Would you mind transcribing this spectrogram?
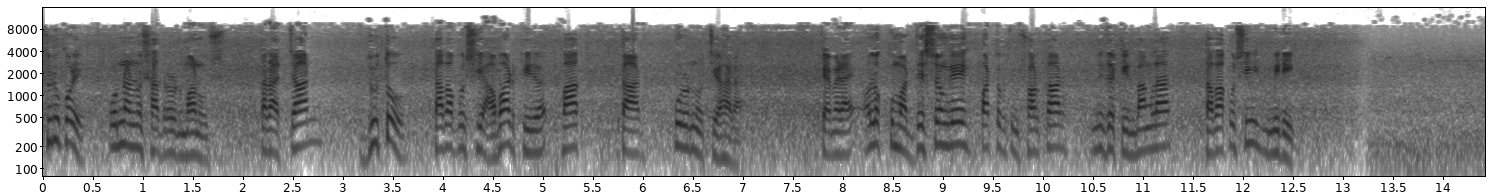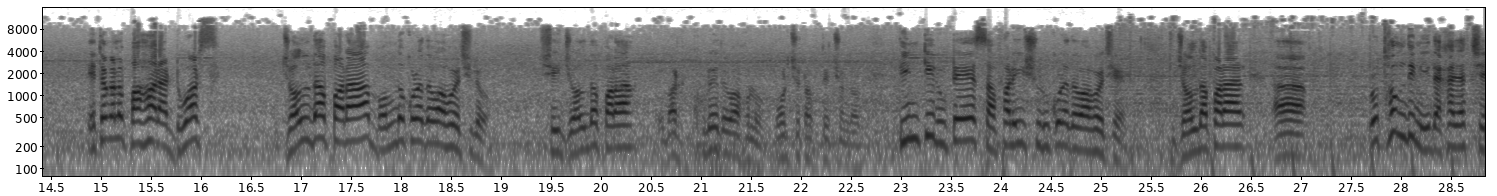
শুরু করে অন্যান্য সাধারণ মানুষ। তারা চান দ্রুত তাবাকুশি আবার ফিরে পাক তার পুরনো চেহারা। ক্যামেরায় অলোক কুমার দের সঙ্গে পার্থপ্রতিম সরকার নিজের টিম বাংলা, তাবাকুশি, মিরিক। এ তো গেল পাহাড় আর ডুয়ার্স, জলদাপাড়া বন্ধ করে দেওয়া হয়েছিল। সেই জলদাপাড়া এবার খুলে দেওয়া হলো পর্যটকদের জন্য। তিনটি রুটে সাফারি শুরু করে দেওয়া হয়েছে। জলদাপাড়ার প্রথম দিনই দেখা যাচ্ছে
